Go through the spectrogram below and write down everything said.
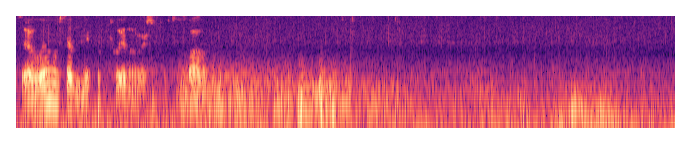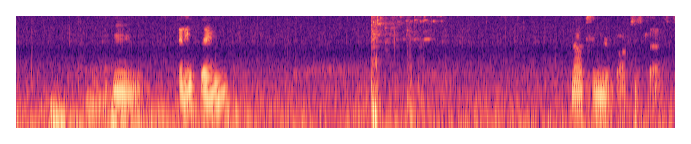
So where was that liquid trail we were supposed to follow? Hmm. Anything? No tinder boxes left.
